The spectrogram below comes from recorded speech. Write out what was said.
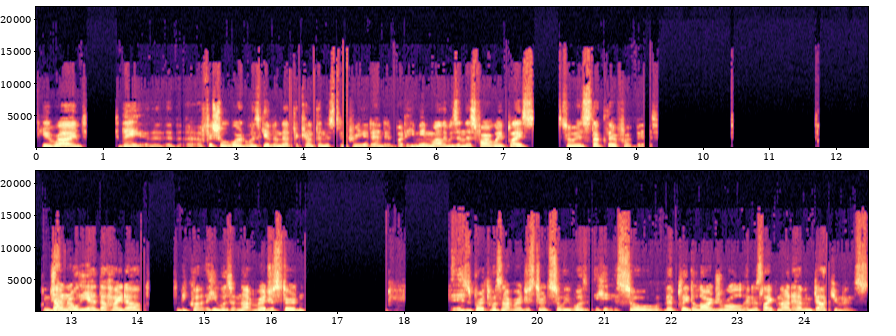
he arrived, the official word was given that the Cantonist decree had ended. But he, meanwhile, he was in this faraway place, so he was stuck there for a bit. In general, he had to hide out because he was not registered. His birth was not registered, so he was he, so that played a large role in his life not having documents.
